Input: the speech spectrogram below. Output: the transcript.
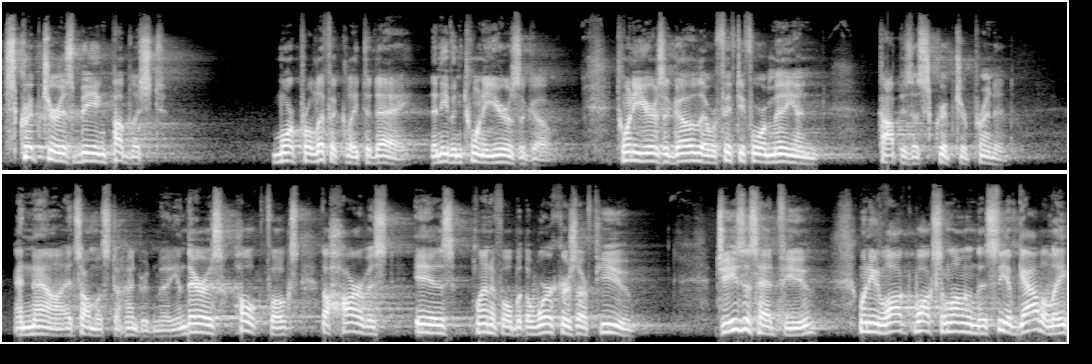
Scripture is being published more prolifically today than even 20 years ago. 20 years ago, there were 54 million copies of Scripture printed, and now it's almost 100 million. There is hope, folks. The harvest is plentiful, but the workers are few. Jesus had few. When he walks along the Sea of Galilee,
